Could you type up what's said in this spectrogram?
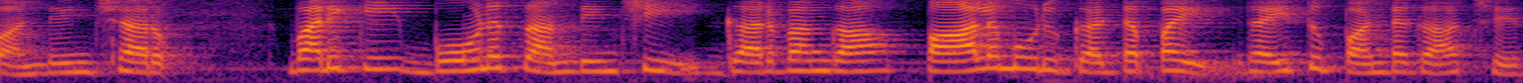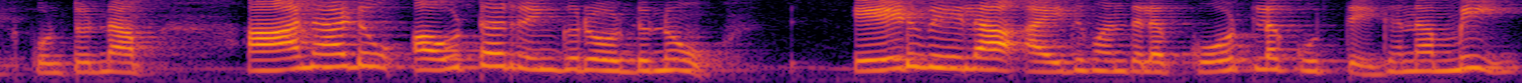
పండించారు. వరికి బోనస్ అందించి గర్వంగా పాలమూరు గడ్డపై రైతు పండగ చేసుకుంటున్నాం. ఆనాడు ఔటర్ రింగ్ రోడ్డును ఏడు వేల ఐదు వందల కోట్లకు తెగనమ్మి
